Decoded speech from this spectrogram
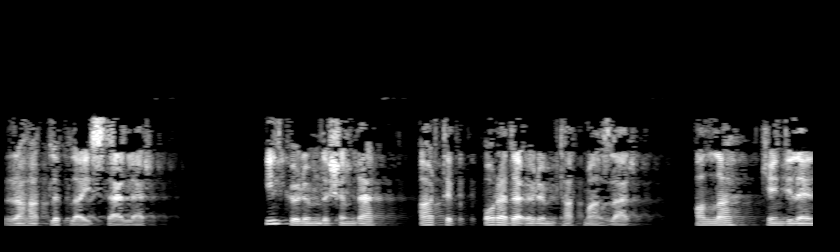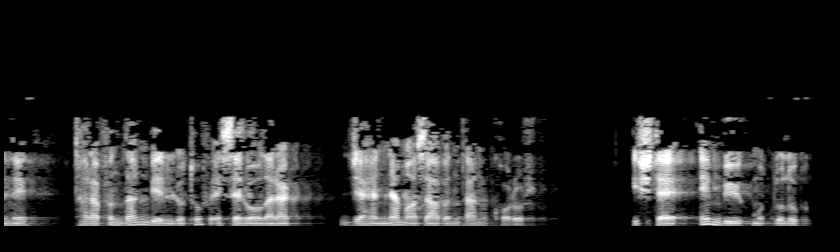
rahatlıkla isterler. İlk ölüm dışında artık orada ölüm tatmazlar. Allah kendilerini tarafından bir lütuf eseri olarak cehennem azabından korur. İşte en büyük mutluluk,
